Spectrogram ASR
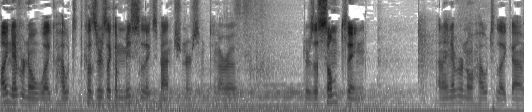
I never know like how to... Because there's like a missile expansion or something, or a... There's a something and I never know how to like um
